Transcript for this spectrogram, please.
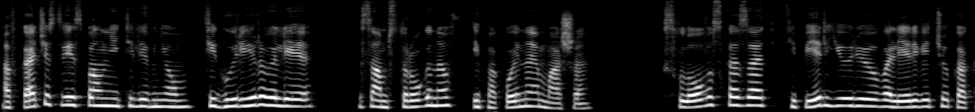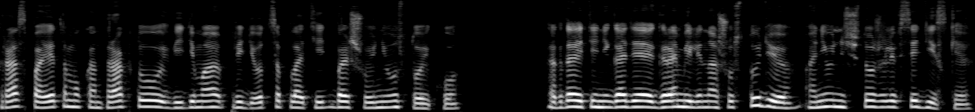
А в качестве исполнителей в нем фигурировали сам Строганов и покойная Маша. К слову сказать, теперь Юрию Валерьевичу как раз по этому контракту, видимо, придется платить большую неустойку. Когда эти негодяи громили нашу студию, они уничтожили все диски.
